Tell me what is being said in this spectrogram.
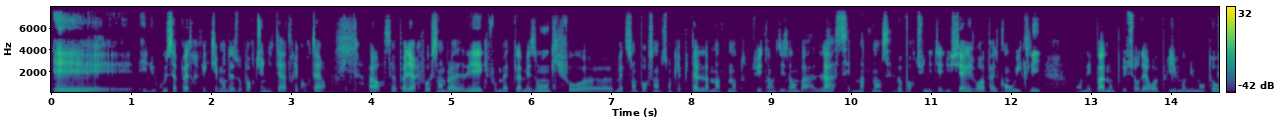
et, du coup, ça peut être effectivement des opportunités à très court terme. Alors, ça ne veut pas dire qu'il faut s'emblader, qu'il faut mettre la maison, qu'il faut mettre 100% de son capital là maintenant tout de suite en se disant, bah là, c'est maintenant, c'est l'opportunité du siècle. Je vous rappelle qu'en weekly, on n'est pas non plus sur des replis monumentaux,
